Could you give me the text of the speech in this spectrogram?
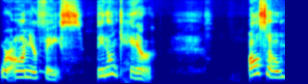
or on your face. They don't care. Also,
